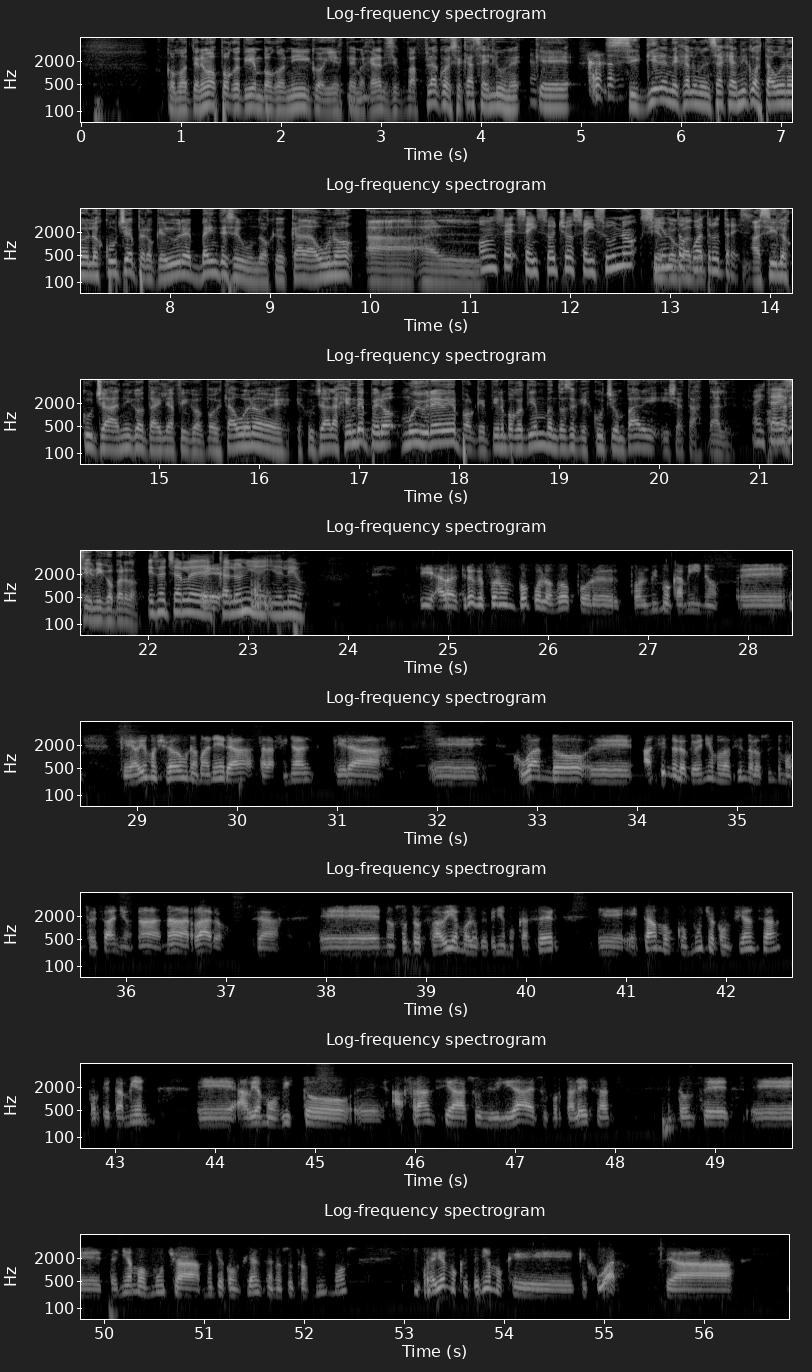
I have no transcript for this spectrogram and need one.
como tenemos poco tiempo con Nico y este, imagínate, se- flaco se casa el lunes, que si quieren dejarle un mensaje a Nico, está bueno que lo escuche, pero que dure 20 segundos, que cada uno a- al 11 6861 1043. Así lo escucha Nico Tagliafico, porque está bueno eh, escuchar a la gente, pero muy breve porque tiene poco tiempo, entonces que escuche un par y, y ya está, dale. Ahí está, Ahora sí, Nico, perdón. Esa charla de Eh, Scaloni y de Leo. Sí, a ver, creo que fueron un poco los dos por, por el mismo camino. Eh, que habíamos llegado de una manera hasta la final, que era eh, jugando, eh, haciendo lo que veníamos haciendo los últimos tres años, nada, nada raro. O sea, eh, nosotros sabíamos lo que teníamos que hacer, eh, estábamos con mucha confianza, porque también eh, habíamos visto eh, a Francia sus debilidades, sus fortalezas, entonces teníamos mucha mucha confianza en nosotros mismos y sabíamos que teníamos que, que jugar. O sea,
